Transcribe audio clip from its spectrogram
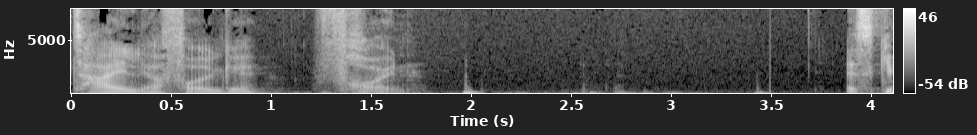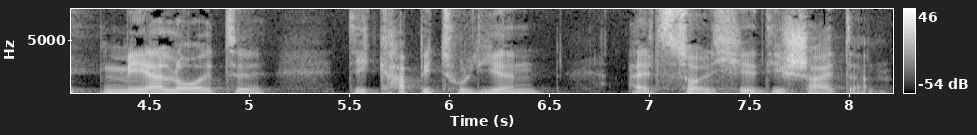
Teilerfolge freuen. Es gibt mehr Leute, die kapitulieren, als solche, die scheitern.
